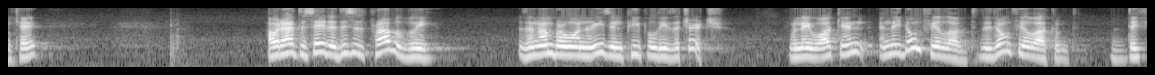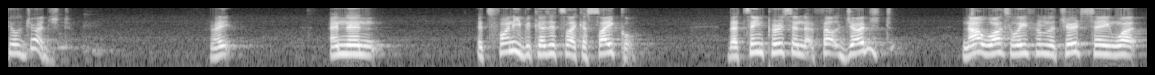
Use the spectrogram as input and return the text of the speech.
Okay? I would have to say that this is probably the number one reason people leave the church when they walk in and they don't feel loved, they don't feel welcomed, they feel judged. Right? And then it's funny because it's like a cycle. That same person that felt judged now walks away from the church saying, What?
